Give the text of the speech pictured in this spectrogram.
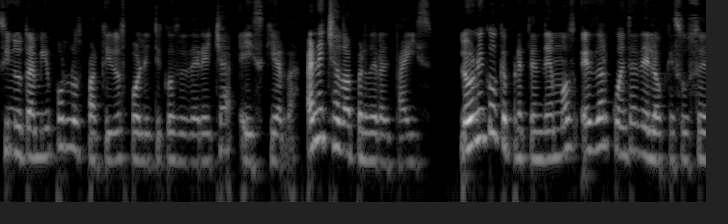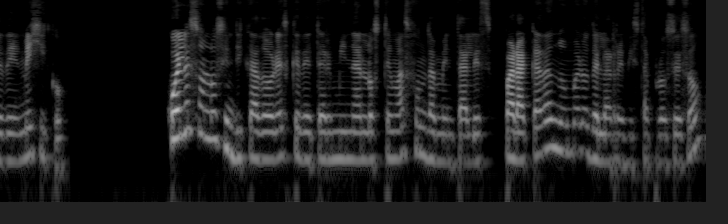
sino también por los partidos políticos de derecha e izquierda, han echado a perder al país. Lo único que pretendemos es dar cuenta de lo que sucede en México. ¿Cuáles son los indicadores que determinan los temas fundamentales para cada número de la revista Proceso?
